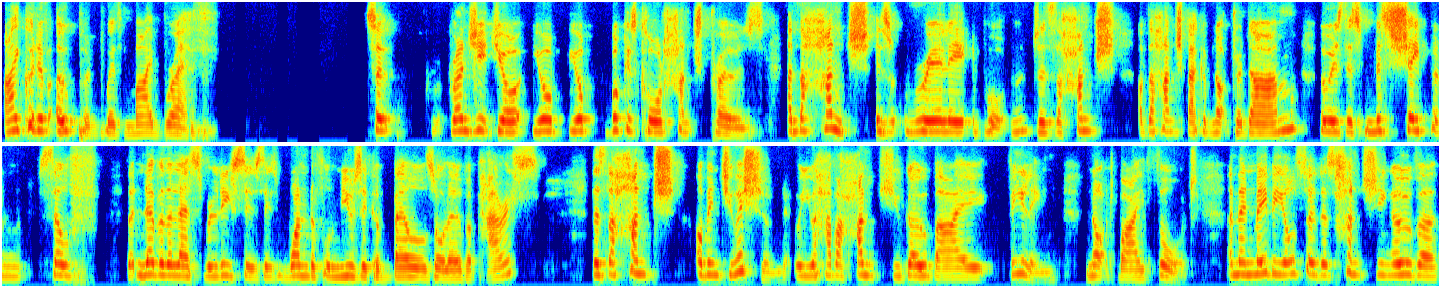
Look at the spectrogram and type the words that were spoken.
I could have opened with my breath. So, Ranjit, your, your, your book is called Hunch Prose, and the hunch is really important. There's the hunch of the Hunchback of Notre Dame, who is this misshapen self that nevertheless releases this wonderful music of bells all over Paris. There's the hunch of intuition, where you have a hunch, you go by feeling, not by thought. And then maybe also there's hunching over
